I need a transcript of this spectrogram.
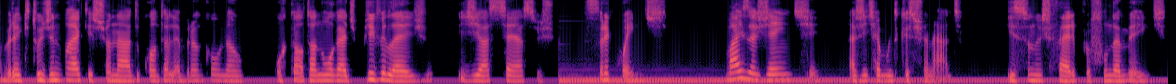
A branquitude não é questionado quanto ela é branca ou não, porque ela está num lugar de privilégio e de acessos frequentes. Mas a gente, a gente é muito questionado. Isso nos fere profundamente,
